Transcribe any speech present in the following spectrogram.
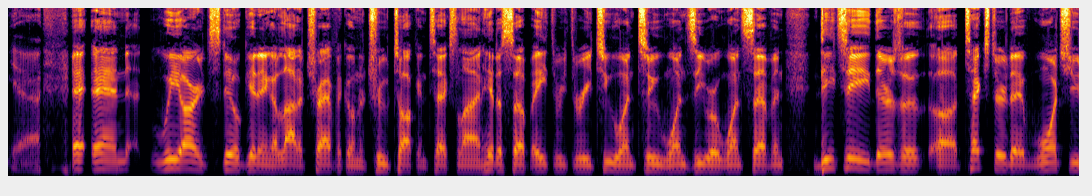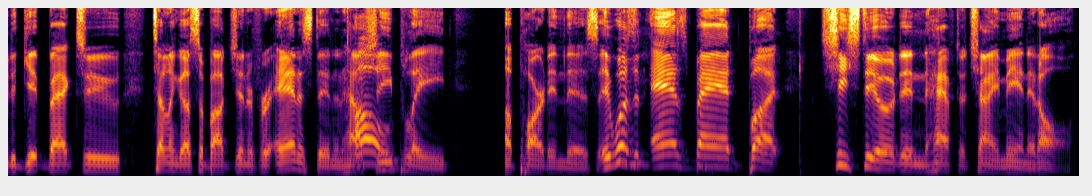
Yeah. And we are still getting a lot of traffic on the True Talking text line. Hit us up 833-212-1017. DT, there's a, a, texter that wants you to get back to telling us about Jennifer Aniston and how oh. she played a part in this. It wasn't as bad, but she still didn't have to chime in at all.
